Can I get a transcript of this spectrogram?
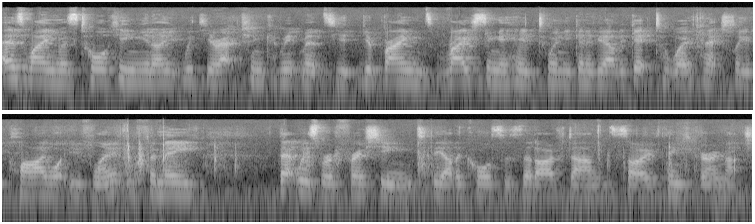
as Wayne was talking, you know, with your action commitments, you, your brain's racing ahead to when you're going to be able to get to work and actually apply what you've learnt. And for me, that was refreshing to the other courses that I've done. So thank you very much.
